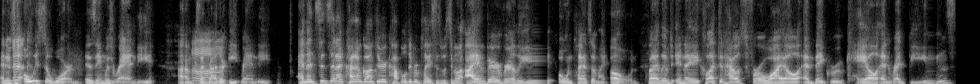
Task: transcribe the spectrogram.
and it was Uh. always so warm. His name was Randy. Um, because I'd rather eat Randy. And then since then, I've kind of gone through a couple different places with similar. I have very rarely owned plants of my own, but I lived in a collective house for a while, and they grew kale and red beans.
